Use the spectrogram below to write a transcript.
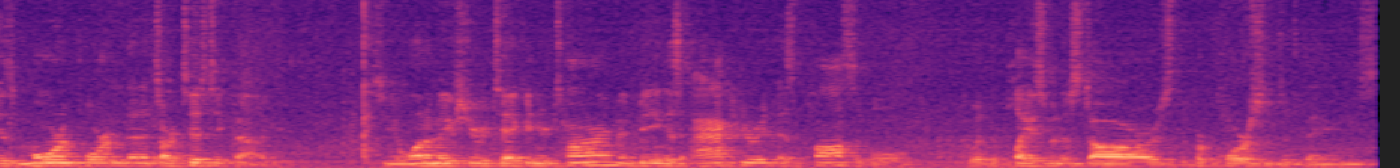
is more important than its artistic value. So you want to make sure you're taking your time and being as accurate as possible with the placement of stars, the proportions of things.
